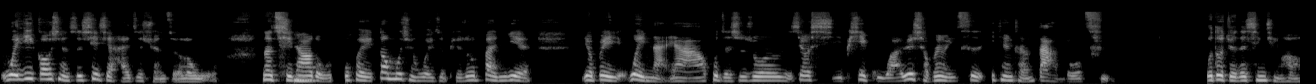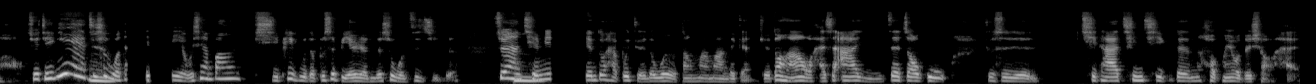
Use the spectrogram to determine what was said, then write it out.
唯一高兴的是谢谢孩子选择了我。那其他的我不会。到目前为止，比如说半夜要被喂奶呀，或者是说要洗屁股啊，因为小朋友一次一天可能大很多次，我都觉得心情好好，就觉得耶，这是我的孩子，我现在帮洗屁股的不是别人的，是我自己的。虽然前面天都还不觉得我有当妈妈的感觉，都好像我还是阿姨在照顾，就是。其他亲戚跟好朋友的小孩，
